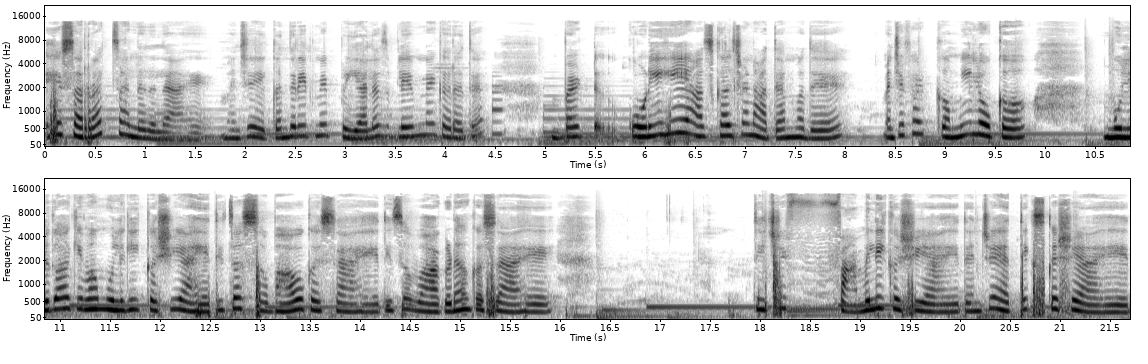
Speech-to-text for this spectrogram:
हे सर्रास चाललेलं आहे. म्हणजे एकंदरीत मी प्रियालाच ब्लेम नाही करत आहे. बट कोणीही आजकालच्या नात्यांमध्ये म्हणजे फार कमी लोक मुलगा किंवा मुलगी कशी आहे तिचा स्वभाव कसा आहे तिचं वागणं कसं आहे तिची फॅमिली कशी आहे त्यांचे एथिक्स कसे आहेत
